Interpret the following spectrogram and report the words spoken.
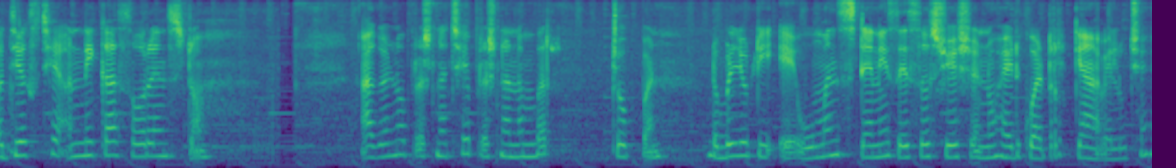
અધ્યક્ષ છે અન્નિકા સોરેન્સ્ટોમ. આગળનો પ્રશ્ન છે પ્રશ્ન નંબર ચોપન ડબલ્યુટીએ વુમન્સ ટેનિસ એસોસિએશનનું હેડક્વાર્ટર ક્યાં આવેલું છે?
